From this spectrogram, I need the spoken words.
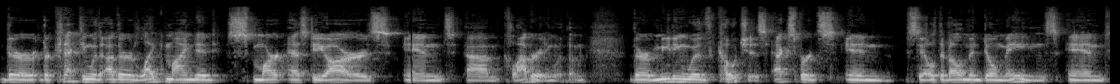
they're they're connecting with other like-minded, smart SDRs and um, collaborating with them. They're meeting with coaches, experts in sales development domains, and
